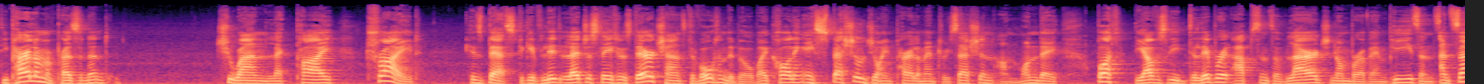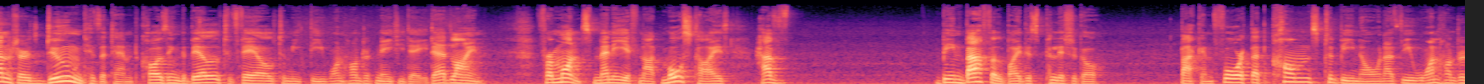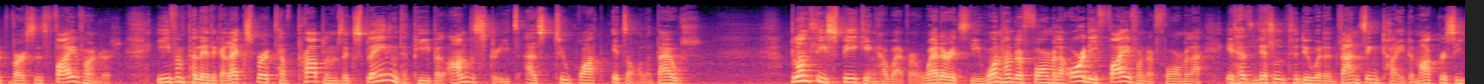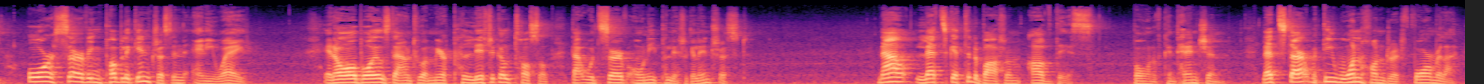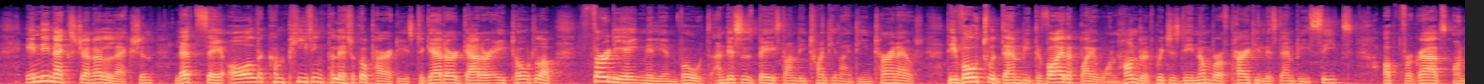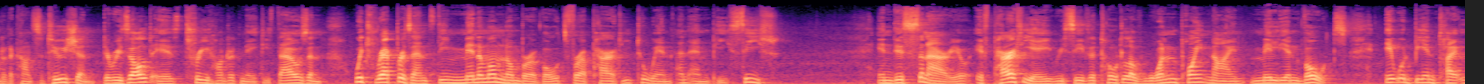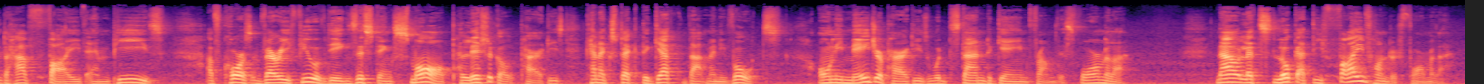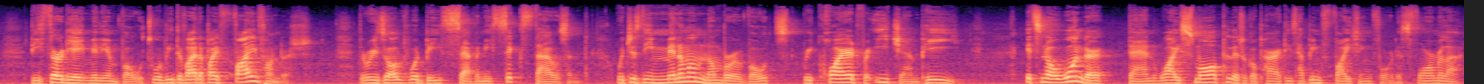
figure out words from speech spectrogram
The Parliament President, Chuan Leekpai, tried his best to give legislators their chance to vote on the bill by calling a special joint parliamentary session on Monday. But the obviously deliberate absence of large number of MPs and, and senators doomed his attempt, causing the bill to fail to meet the 180 day deadline. For months, many, if not most Thais, have been baffled by this political back and forth that comes to be known as the 100 versus 500. Even political experts have problems explaining to people on the streets as to what it's all about. Bluntly speaking, however, whether it's the 100 formula or the 500 formula, it has little to do with advancing Thai democracy or serving public interest in any way. It all boils down to a mere political tussle that would serve only political interest. Now, let's get to the bottom of this bone of contention. Let's start with the 100 formula. In the next general election, let's say all the competing political parties together gather a total of 38 million votes, and this is based on the 2019 turnout. The votes would then be divided by 100, which is the number of party list MP seats up for grabs under the Constitution. The result is 380,000, which represents the minimum number of votes for a party to win an MP seat. In this scenario, if Party A received a total of 1.9 million votes, it would be entitled to have 5 MPs. Of course, very few of the existing small political parties can expect to get that many votes. Only major parties would stand to gain from this formula. Now let's look at the 500 formula. The 38 million votes will be divided by 500. The result would be 76,000 which is the minimum number of votes required for each MP. It's no wonder, then, why small political parties have been fighting for this formula.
